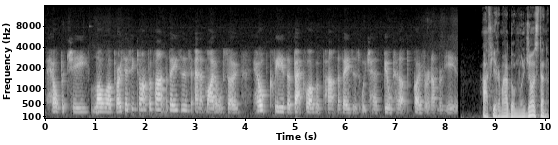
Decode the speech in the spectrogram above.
help achieve lower processing time for partner visas, and it might also help clear the backlog of partner visas which had built up over a number of years. Afirma domnul Johnston.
